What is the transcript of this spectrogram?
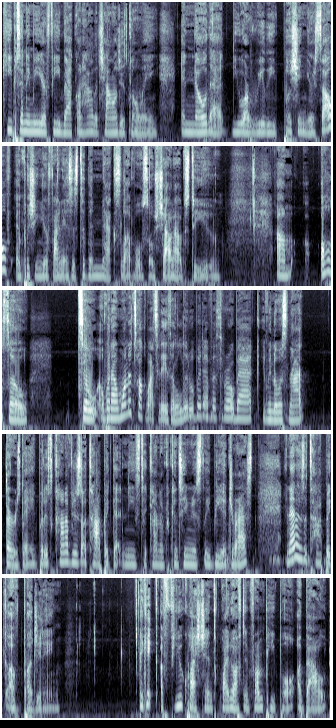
Keep sending me your feedback on how the challenge is going and know that you are really pushing yourself and pushing your finances to the next level. So shout outs to you. Um, also, so what I want to talk about today is a little bit of a throwback, even though it's not Thursday, but it's kind of just a topic that needs to kind of continuously be addressed. And that is the topic of budgeting. I get a few questions quite often from people about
